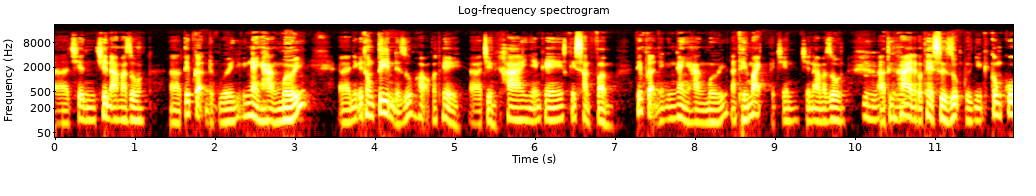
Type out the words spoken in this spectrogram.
uh, trên trên Amazon, uh, tiếp cận được với những cái ngành hàng mới, uh, những cái thông tin để giúp họ có thể uh, triển khai những cái cái sản phẩm tiếp cận những cái ngành hàng mới là thế mạnh ở trên trên Amazon. Ừ. Uh, thứ ừ. hai là có thể sử dụng được những cái công cụ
